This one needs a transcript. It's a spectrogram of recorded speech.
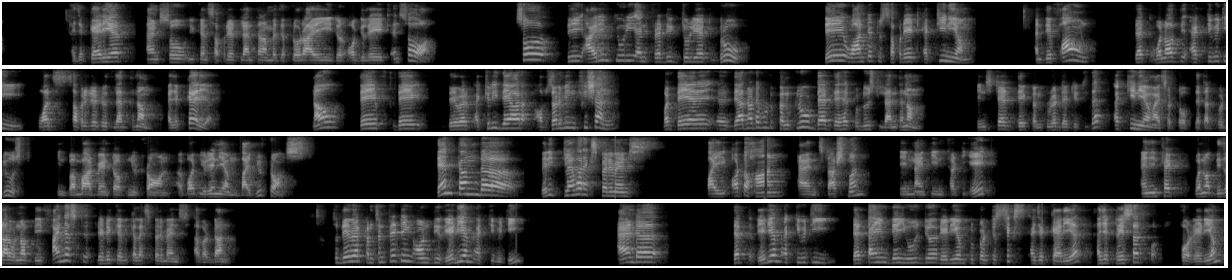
as a carrier. And so you can separate lanthanum as a fluoride or oxalate and so on. So the Irene Curie and Frederick Joliot group they wanted to separate actinium and they found that one of the activity was separated with lanthanum as a carrier. Now they they they were actually they are observing fission, but they uh, they are not able to conclude that they had produced lanthanum. Instead, they concluded that it is the actinium isotope that are produced in bombardment of neutron about uranium by neutrons. Then come the very clever experiments by Otto Hahn and Strassmann in 1938. And in fact, one of these are one of the finest radiochemical experiments ever done. So they were concentrating on the radium activity and uh, that radium activity, that time they used radium 226 as a carrier, as a tracer for, for radium.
